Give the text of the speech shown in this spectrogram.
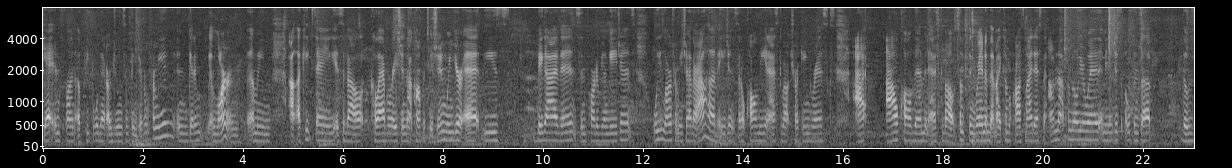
get in front of people that are doing something different from you and get them and learn. I mean, I, I keep saying it's about collaboration, not competition. When you're at these Big I events and part of young agents, we learn from each other. I'll have agents that'll call me and ask about trucking risks. I I'll call them and ask about something random that might come across my desk that I'm not familiar with. I mean, it just opens up those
